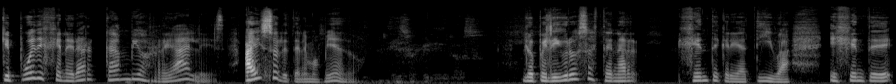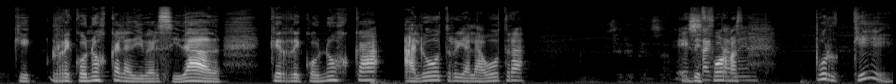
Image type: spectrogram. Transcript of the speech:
que puede generar cambios reales. A eso le tenemos miedo. Eso es peligroso. Lo peligroso es tener gente creativa, es gente que reconozca la diversidad, que reconozca al otro y a la otra de formas ¿Por qué?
